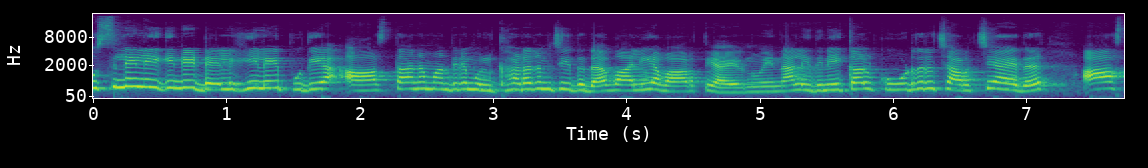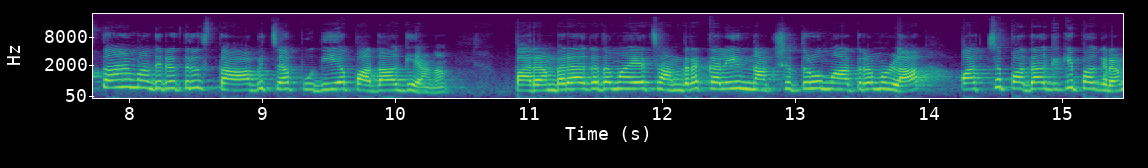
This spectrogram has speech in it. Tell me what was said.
മുസ്ലിം ലീഗിന്റെ ഡൽഹിയിലെ പുതിയ ആസ്ഥാന മന്ദിരം ഉദ്ഘാടനം ചെയ്തത് വലിയ വാർത്തയായിരുന്നു. എന്നാൽ ഇതിനേക്കാൾ കൂടുതൽ ചർച്ചയായത് ആസ്ഥാന മന്ദിരത്തിൽ സ്ഥാപിച്ച പുതിയ പതാകയാണ്. പരമ്പരാഗതമായ ചന്ദ്രക്കലയും നക്ഷത്രവും മാത്രമുള്ള പച്ച പതാകയ്ക്ക് പകരം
